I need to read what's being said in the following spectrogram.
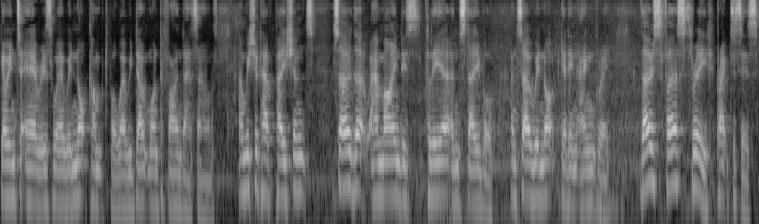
go into areas where we're not comfortable, where we don't want to find ourselves. And we should have patience so that our mind is clear and stable, and so we're not getting angry. Those first three practices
